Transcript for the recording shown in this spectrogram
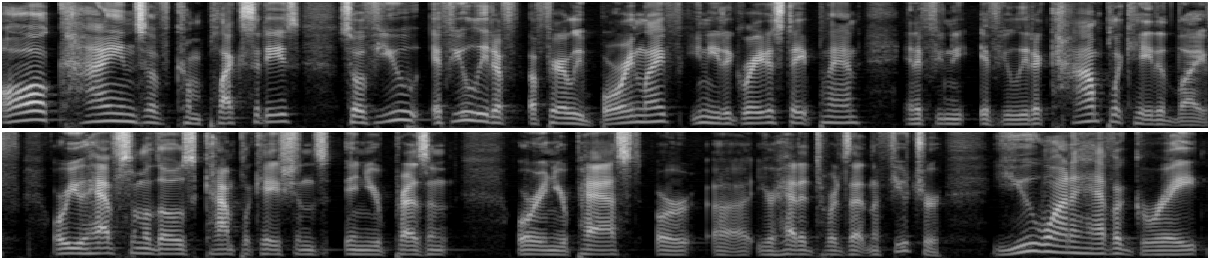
all kinds of complexities. So if you if you lead a, a fairly boring life, you need a great estate plan, and if you if you lead a complicated life, or you have some of those complications in your present or in your past or uh, you're headed towards that in the future. You want to have a great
